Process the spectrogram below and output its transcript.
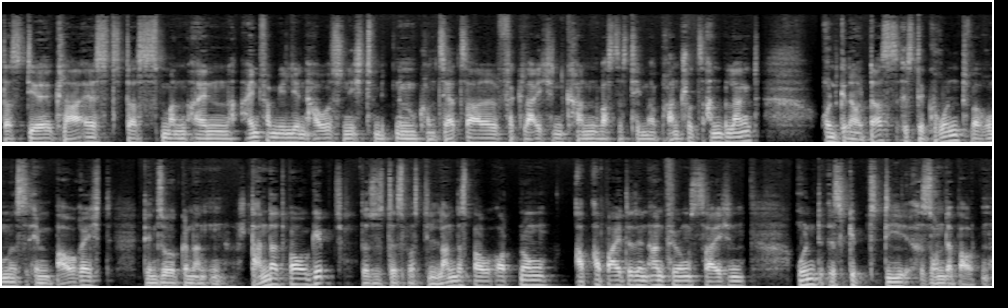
dass dir klar ist, dass man ein Einfamilienhaus nicht mit einem Konzertsaal vergleichen kann, was das Thema Brandschutz anbelangt. Und genau das ist der Grund, warum es im Baurecht den sogenannten Standardbau gibt. Das ist das, was die Landesbauordnung abarbeitet, in Anführungszeichen. Und es gibt die Sonderbauten.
